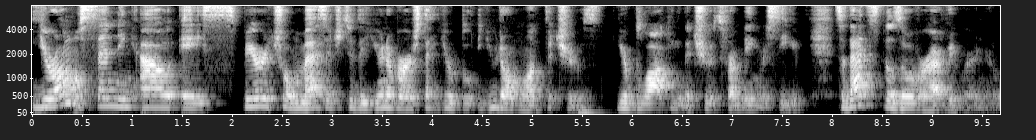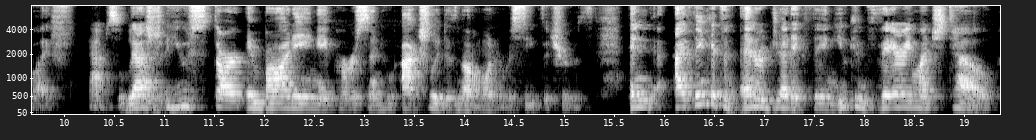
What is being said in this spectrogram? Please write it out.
you're almost sending out a spiritual message to the universe that you're you don't want the truth. You're blocking the truth from being received. So that spills over everywhere in your life. Absolutely. That's you start embodying a person who actually does not want to receive the truth. And i think it's an energetic thing. You can very much tell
